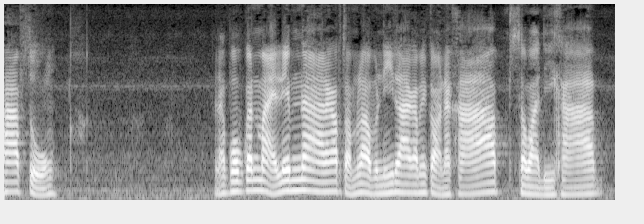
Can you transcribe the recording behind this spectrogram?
ภาพสูง แล้วพบกันใหม่เล่มหน้านะครับสำหรับวันนี้ลากันไปก่อนนะครับ สวัสดีครับ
